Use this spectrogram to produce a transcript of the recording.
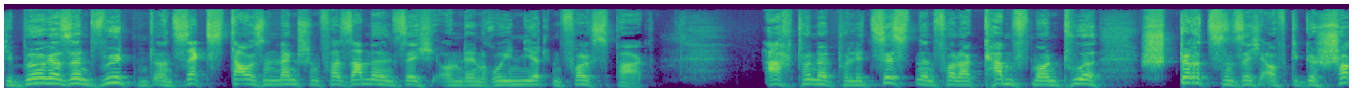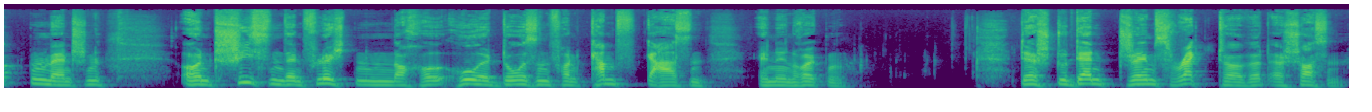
Die Bürger sind wütend und 6000 Menschen versammeln sich um den ruinierten Volkspark. 800 Polizisten in voller Kampfmontur stürzen sich auf die geschockten Menschen und schießen den Flüchtenden noch hohe Dosen von Kampfgasen in den Rücken. Der Student James Rector wird erschossen.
